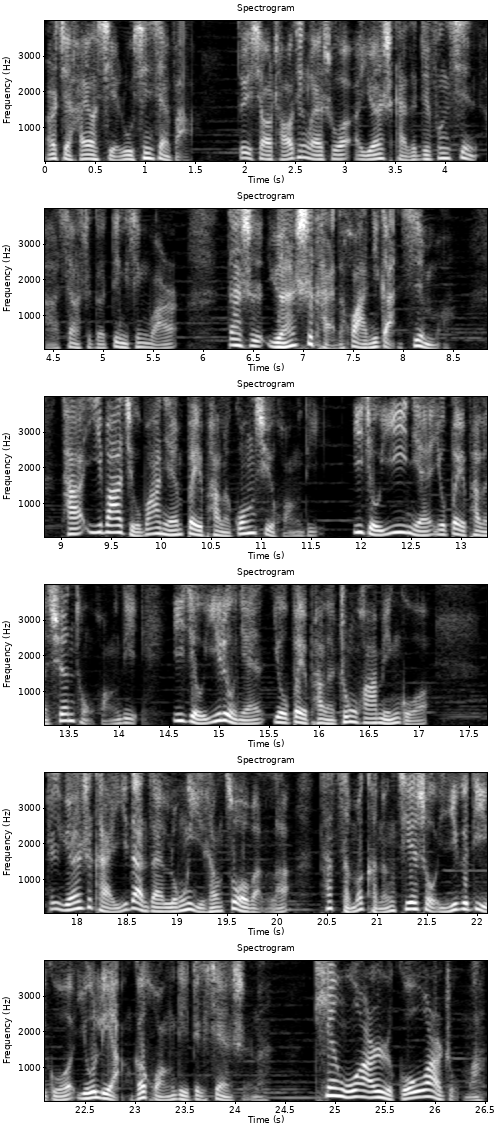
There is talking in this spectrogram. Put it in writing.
而且还要写入新宪法。对小朝廷来说，袁世凯的这封信啊，像是个定心丸儿。但是袁世凯的话，你敢信吗？他一八九八年背叛了光绪皇帝。一九一一年又背叛了宣统皇帝，一九一六年又背叛了中华民国。这个袁世凯一旦在龙椅上坐稳了，他怎么可能接受一个帝国有两个皇帝这个现实呢？天无二日，国无二主嘛。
